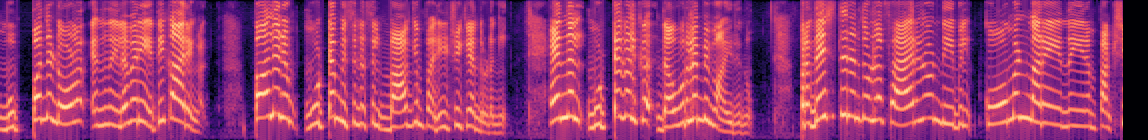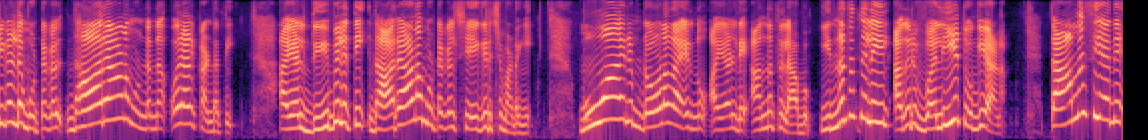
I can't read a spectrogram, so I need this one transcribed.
മുപ്പത് ഡോളർ എന്ന നിലവരെ എത്തി കാര്യങ്ങൾ. പലരും മുട്ട ബിസിനസ്സിൽ ഭാഗ്യം പരീക്ഷിക്കാൻ തുടങ്ങി. എന്നാൽ മുട്ടകൾക്ക് ദൗർലഭ്യമായിരുന്നു. പ്രദേശത്തിനടുത്തുള്ള ഫാരലോൺ ദ്വീപിൽ കോമൺ മറേ എന്ന ഇനം പക്ഷികളുടെ മുട്ടകൾ ധാരാളം ഉണ്ടെന്ന് ഒരാൾ കണ്ടെത്തി. അയാൾ ദ്വീപിലെത്തി ധാരാളം മുട്ടകൾ ശേഖരിച്ചു മടങ്ങി. മൂവായിരം ഡോളർ ആയിരുന്നു അയാളുടെ അന്നത്തെ ലാഭം. ഇന്നത്തെ നിലയിൽ അതൊരു വലിയ തുകയാണ്. താമസിയാതെ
